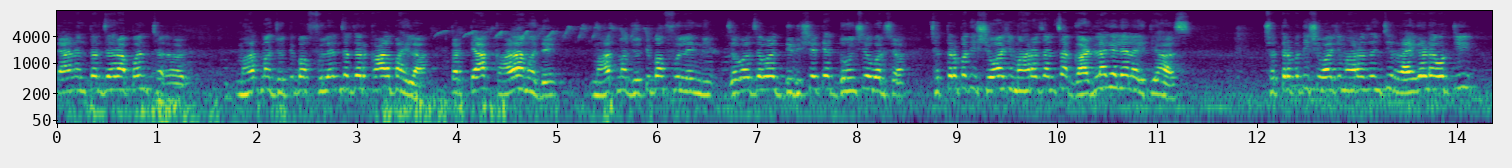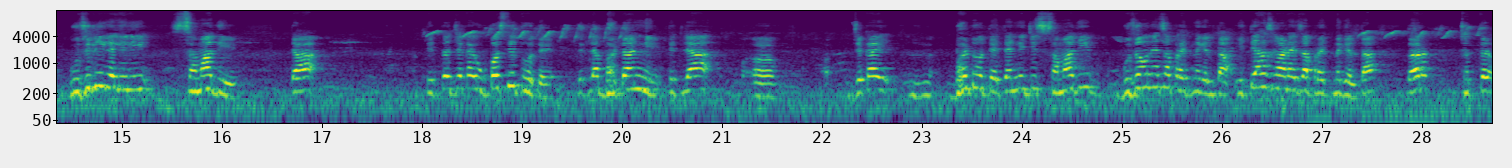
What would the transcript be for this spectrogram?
त्यानंतर जर आपण छ- महात्मा ज्योतिबा फुलेंचा जर काळ पाहिला तर त्या काळामध्ये महात्मा ज्योतिबा फुलेंनी जवळजवळ दीडशे ते दोनशे वर्ष छत्रपती शिवाजी महाराजांचा गाडला गेलेला इतिहास छत्रपती शिवाजी महाराजांची रायगडावरची बुजली गेलेली समाधी त्या तिथं जे काही उपस्थित होते तिथल्या भटांनी तिथल्या जे काही भट होते त्यांनी जी समाधी बुजवण्याचा प्रयत्न केला इतिहास गाडायचा प्रयत्न केला तर छत्र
